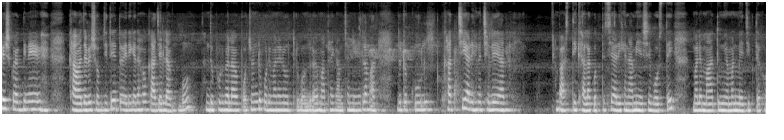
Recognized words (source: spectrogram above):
বেশ কয়েকদিনে খাওয়া যাবে সবজিতে। তো এদিকে দেখো কাজে লাগবো। দুপুরবেলা প্রচণ্ড পরিমাণে রৌদ্র বন্ধুরা মাথায় গামছা নিয়ে নিলাম। আর দুটো কুল খাচ্ছি, আর এখানে ছেলে আর বাস্তি খেলা করতেছে। আর এখানে আমি এসে বসতেই বলে, মা, তুমি আমার ম্যাজিক দেখো।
